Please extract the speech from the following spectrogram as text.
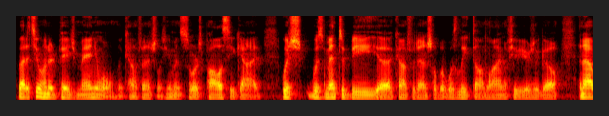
about a 200 page manual, the Confidential Human Source Policy Guide, which was meant to be uh, confidential but was leaked online a few years ago. And I,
